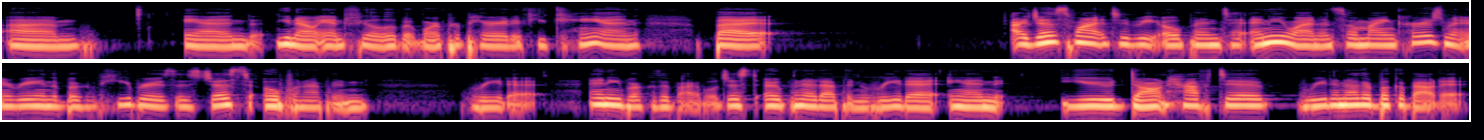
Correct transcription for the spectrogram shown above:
um, and you know, and feel a little bit more prepared if you can. But I just want it to be open to anyone. And so my encouragement in reading the book of Hebrews is just to open up and read it any book of the Bible. Just open it up and read it. And you don't have to read another book about it.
